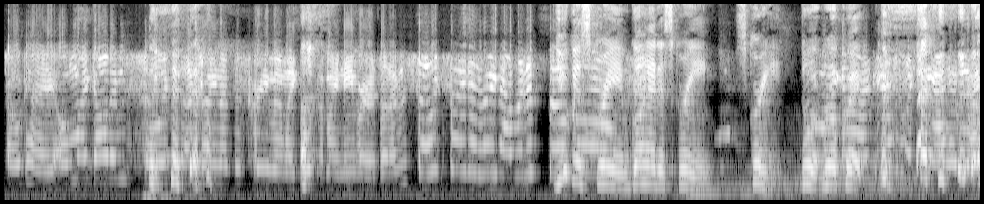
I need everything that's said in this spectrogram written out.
Okay. Oh my God, I'm so excited. I'm trying not to scream and wake up my neighbors, but I'm so excited right now. But it's so. You can scream. Go ahead and scream. Scream. Do it Oh real quick. God, you're like, I have, I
